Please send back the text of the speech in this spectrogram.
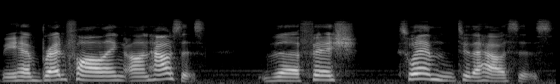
we have bread falling on houses. The fish swim to the houses.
